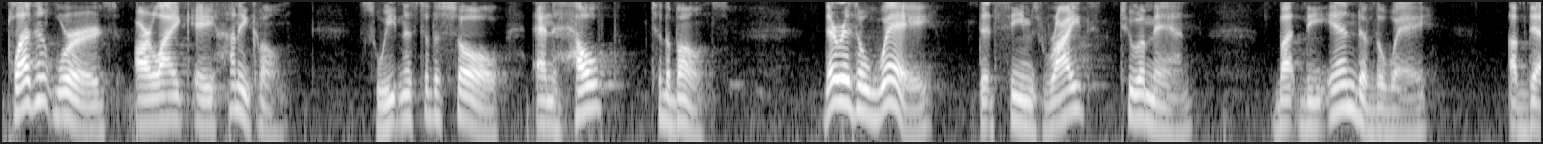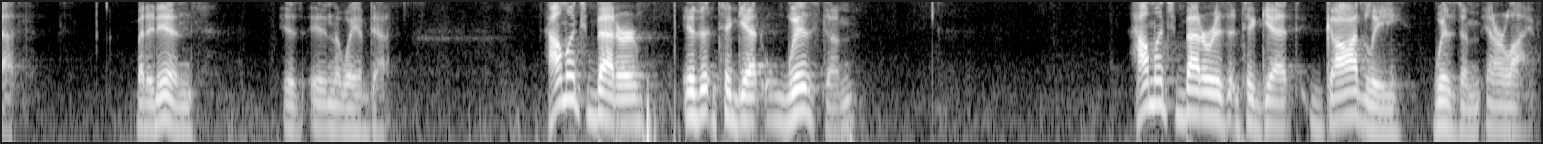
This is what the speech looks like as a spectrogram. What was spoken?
Pleasant words are like a honeycomb, sweetness to the soul, and health to the bones. There is a way that seems right to a man but the end of the way of death. But it ends is in the way of death. How much better is it to get wisdom? How much better is it to get godly wisdom in our life?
